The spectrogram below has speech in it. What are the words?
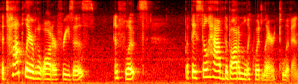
the top layer of the water freezes and floats, but they still have the bottom liquid layer to live in.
